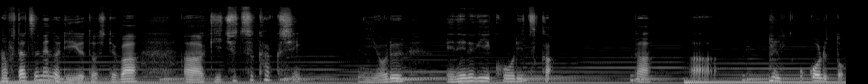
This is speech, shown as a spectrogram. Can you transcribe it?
2つ目の理由としては、技術革新によるエネルギー効率化が 起こると、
